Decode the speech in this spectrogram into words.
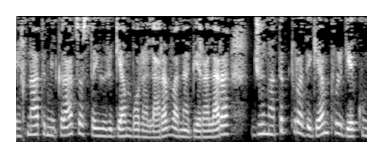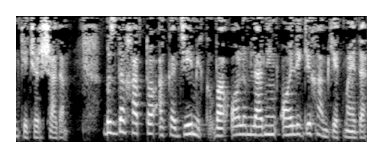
mehnat migratsiyasida yurgan bolalari va nabiralari jo'natib turadigan pulga kun kechirishadi. Bizda hatto akademik va olimlarning oyligi ham yetmaydi.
